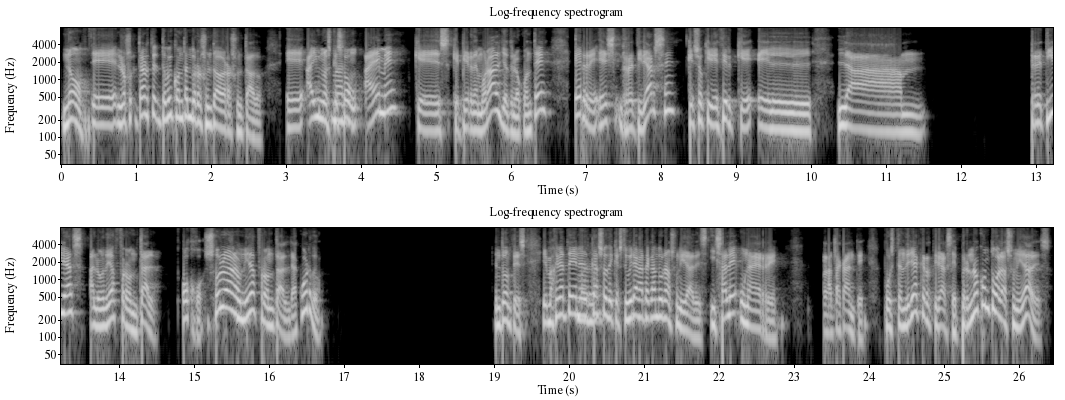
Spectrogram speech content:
No, eh, te voy contando resultado a resultado. Eh, hay unos que son AM, que es que pierde moral, ya te lo conté. R es retirarse, que eso quiere decir que el, la mm, retiras a la unidad frontal. Ojo, solo a la unidad frontal, ¿de acuerdo? Entonces, imagínate en el caso de que estuvieran atacando unas unidades y sale una R atacante, pues tendría que retirarse, pero no con todas las unidades,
